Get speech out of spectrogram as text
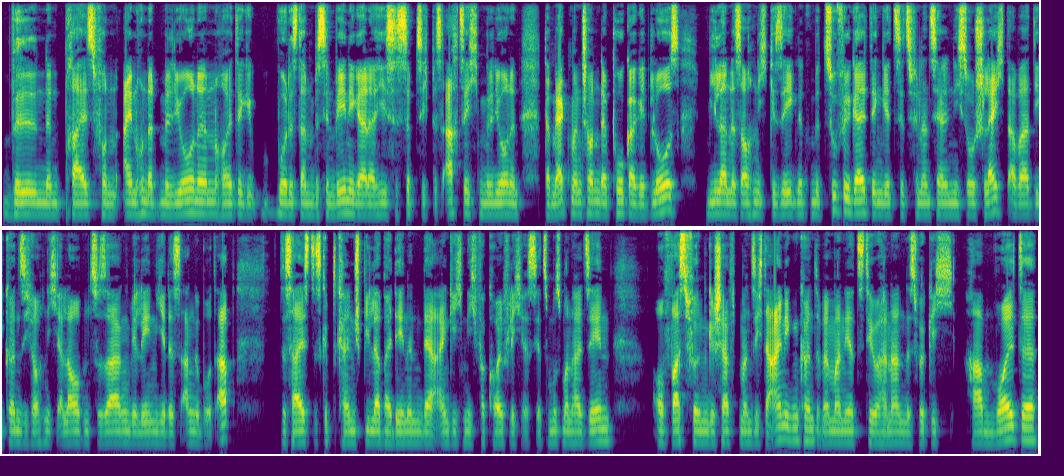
will einen Preis von 100 Millionen. Heute wurde es dann ein bisschen weniger, da hieß es 70 bis 80 Millionen. Da merkt man schon, der Poker geht los. Milan ist auch nicht gesegnet mit zu viel Geld, denen geht es jetzt finanziell nicht so schlecht, aber die können sich auch nicht erlauben zu sagen, wir lehnen jedes Angebot ab. Das heißt, es gibt keinen Spieler bei denen, der eigentlich nicht verkäuflich ist. Jetzt muss man halt sehen, auf was für ein Geschäft man sich da einigen könnte, wenn man jetzt Theo Hernandez wirklich haben wollte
